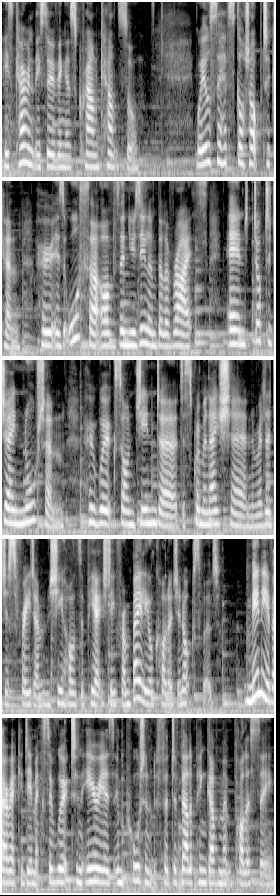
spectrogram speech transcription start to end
He's currently serving as Crown Counsel. We also have Scott Optican, who is author of the New Zealand Bill of Rights, and Dr. Jane Norton, who works on gender, discrimination, and religious freedom. She holds a PhD from Balliol College in Oxford. Many of our academics have worked in areas important for developing government policy.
